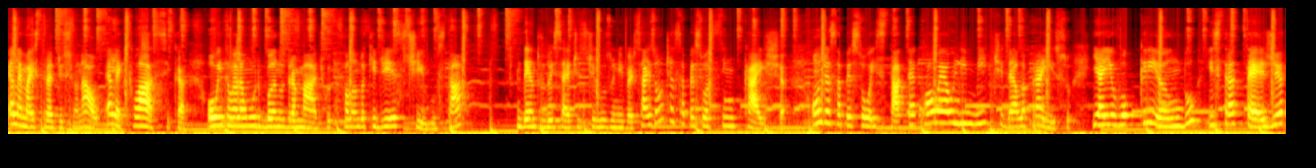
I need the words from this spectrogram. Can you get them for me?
Ela é mais tradicional? Ela é clássica? Ou então ela é um urbano dramático? Eu tô falando aqui de estilos, tá? Dentro dos sete estilos universais, onde essa pessoa se encaixa, onde essa pessoa está, até qual é o limite dela para isso. E aí eu vou criando estratégia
